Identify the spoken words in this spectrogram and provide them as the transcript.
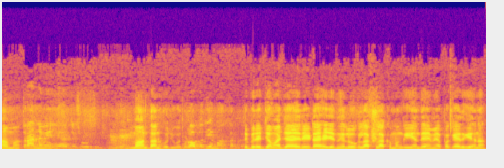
ਹਾਂ ਮਾਂ 93000 ਚ ਛੋੜ ਦੂ ਮਾਨਤਾਨ ਹੋ ਪੂਰਾ ਥੋੜਾ ਵਧੀਆ ਮਾਨਤਾਨ। ਤੇ ਵੀਰੇ ਜਮਾ ਜਾਇਜ਼ ਰੇਟ ਆ ਇਹ ਜਿਹਦੀਆਂ ਲੋਕ ਲੱਖ ਲੱਖ ਮੰਗੀ ਜਾਂਦੇ ਐਵੇਂ ਆਪਾਂ ਕਹਿ ਦਈਏ ਹਨਾ?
